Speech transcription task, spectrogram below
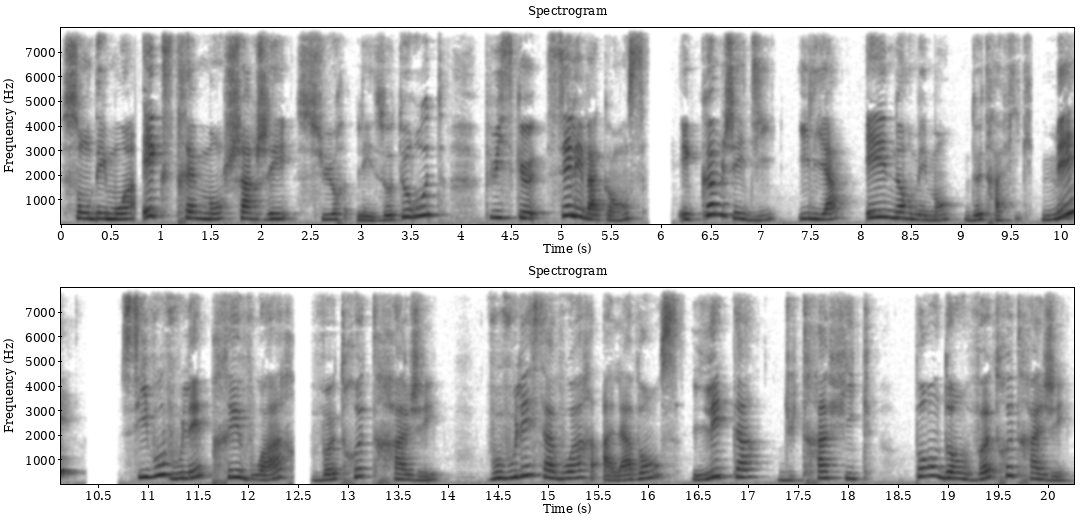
sont des mois extrêmement chargés sur les autoroutes puisque c'est les vacances et comme j'ai dit, il y a énormément de trafic. Mais si vous voulez prévoir votre trajet, vous voulez savoir à l'avance l'état du trafic pendant votre trajet?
